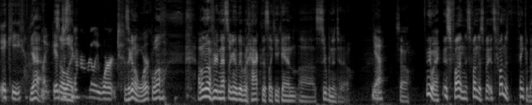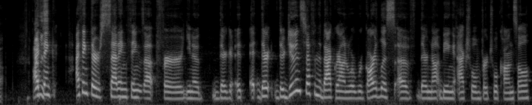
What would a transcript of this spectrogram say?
icky. Yeah, Like it so, just like- never really worked. Is it gonna work well? I don't know if you're necessarily gonna be able to hack this like you can uh, Super Nintendo. Yeah. So anyway, it's fun. It's fun to it's fun to think about. I, I, was- think I think they're setting things up for you know they're it, it, they're they're doing stuff in the background where regardless of there not being an actual virtual console,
